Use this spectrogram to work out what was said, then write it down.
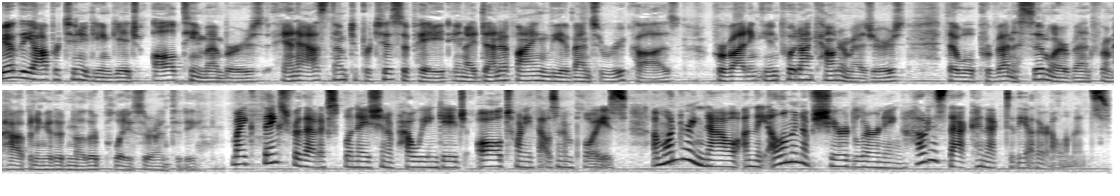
we have the opportunity to engage all team members and ask them to participate in identifying the event's root cause, providing input on countermeasures that will prevent a similar event from happening at another place or entity. Mike, thanks for that explanation of how we engage all 20,000 employees. I'm wondering now on the element of shared learning, how does that connect to the other elements?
